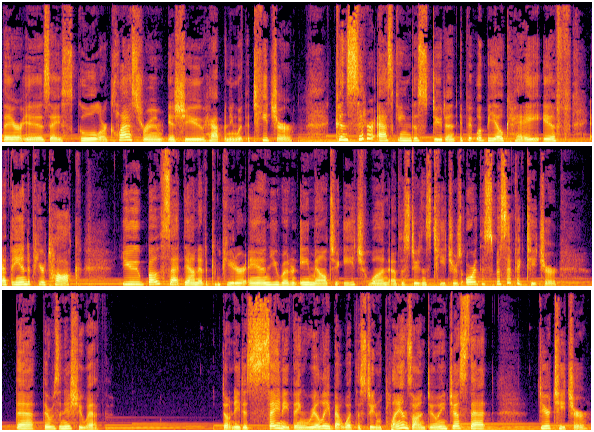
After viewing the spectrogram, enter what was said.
there is a school or classroom issue happening with a teacher, consider asking the student if it would be okay if, at the end of your talk, you both sat down at a computer and you wrote an email to each one of the student's teachers or the specific teacher that there was an issue with. Don't need to say anything really about what the student plans on doing, just that, dear teacher,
